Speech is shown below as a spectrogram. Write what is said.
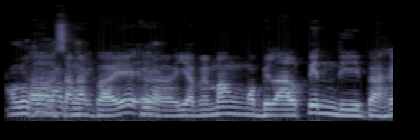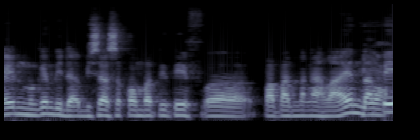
Alonso Eh, sangat baik. Iya. Eh, ya memang mobil Alpine di Bahrain mungkin tidak bisa sekompetitif eh, papan tengah lain, Iya. tapi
